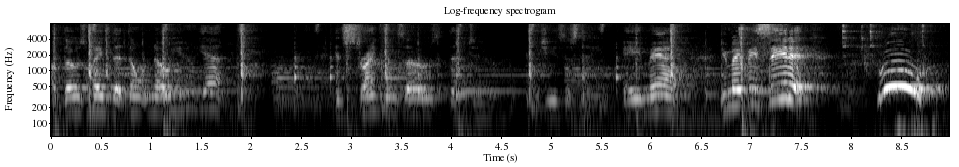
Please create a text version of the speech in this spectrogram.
of those maybe that don't know you yet and strengthens those that do. In Jesus' name, amen. You may be seated. Woo!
